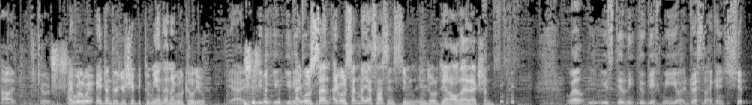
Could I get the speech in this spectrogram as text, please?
Ah, sure. I will wait until you ship it to me and then I will kill you. Yeah, you, you, you, need I to... will send I will send my assassins in, in your general direction. Well, you, you still need to give me your address so I can ship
